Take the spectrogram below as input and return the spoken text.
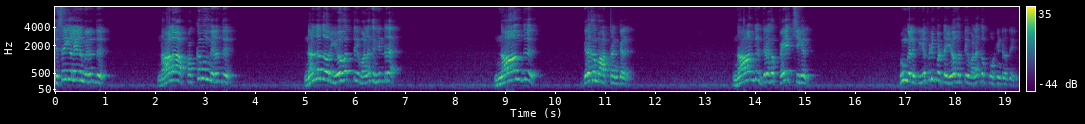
திசைகளிலும் இருந்து நாலா பக்கமும் இருந்து நல்லதொரு யோகத்தை வழங்குகின்ற நான்கு கிரக மாற்றங்கள் நான்கு கிரக பயிற்சிகள் உங்களுக்கு எப்படிப்பட்ட யோகத்தை வழங்கப் போகின்றது?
